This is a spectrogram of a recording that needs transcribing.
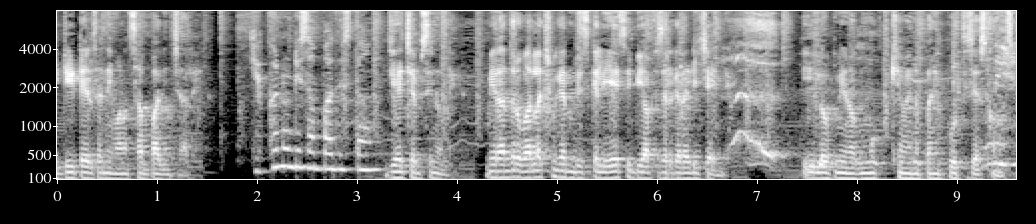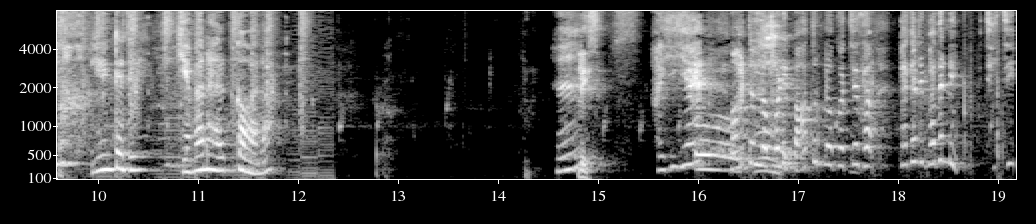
ఈ డీటెయిల్స్ అన్ని మనం సంపాదించాలి. ఎక్కడి నుండి సంపాదిస్తాం? జిహెచ్ఎంసీ నుండి. మీరందరూ వరలక్ష్మి గారిని తీసుకెళ్ళి ఏసీబీ ఆఫీసర్గా రెడీ చేయండి. ఈలోపు నేను ఒక ముఖ్యమైన పని పూర్తి చేసుకొని వస్తాను ఏంటది? ఏమైనా హెల్ప్ కావాలా? ప్లీజ్. అయ్యా మాటల్లో పడి బాత్రూమ్లోకి వచ్చేసా. పదండి పదండి. చిచి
